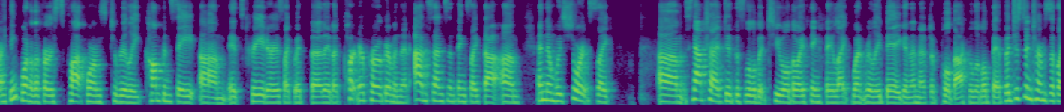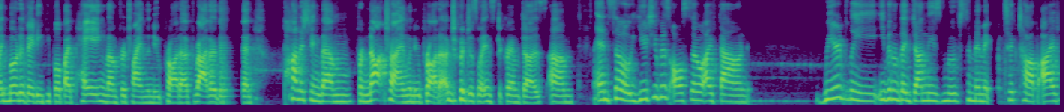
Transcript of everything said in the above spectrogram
I think one of the first platforms to really compensate um, its creators, like with the they a partner program and then AdSense and things like that. Um, and then with Shorts, like um, Snapchat did this a little bit too, although I think they like went really big and then had to pull back a little bit. But just in terms of like motivating people by paying them for trying the new product rather than punishing them for not trying the new product, which is what Instagram does. Um, and so YouTube is also, I found weirdly, even though they've done these moves to mimic TikTok, I've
